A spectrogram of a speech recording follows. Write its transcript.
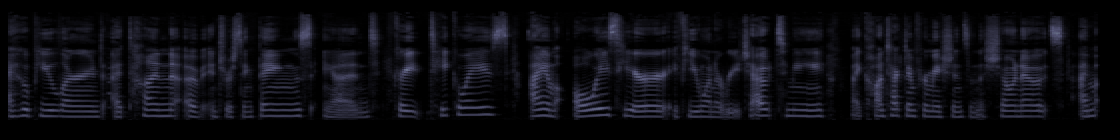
I hope you learned a ton of interesting things and great takeaways. I am always here if you want to reach out to me. My contact information is in the show notes. I'm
